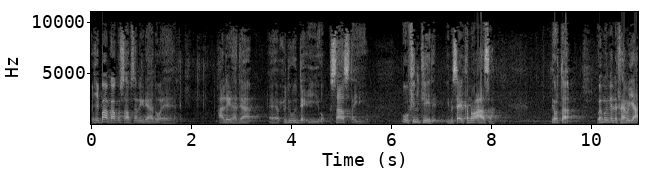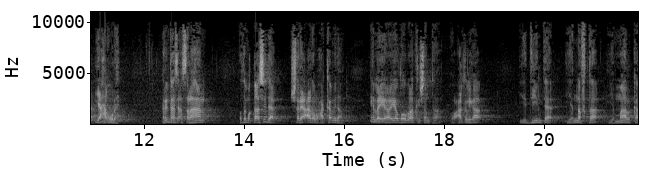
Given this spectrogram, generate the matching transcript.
wixii baabkaa ku saabsan la yidhaahdo maxaa la yidhahdaa xuduudda iyo qisaasta iyo oofinteeda iyo masaa'ilka noocaasa. De horta waa muhiim in la fahmo yaa yaa xaq u leh. Arrintaasi asal ahaan horta maqaasida shareecada waxaa ka mid a in la ilaaliyo daruuraadka shanta oo caqliga iyo diinta iyo nafta iyo maalka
